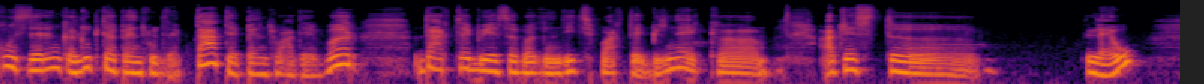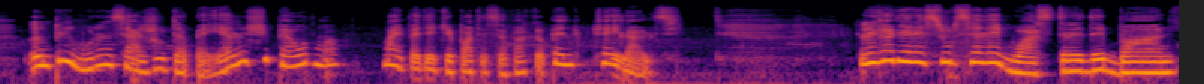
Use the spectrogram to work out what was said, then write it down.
considerând că luptă pentru dreptate, pentru adevăr, dar trebuie să vă gândiți foarte bine că acest uh, leu, în primul rând, se ajută pe el și pe urmă mai vede ce poate să facă pentru ceilalți. legat de resursele voastre, de bani,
